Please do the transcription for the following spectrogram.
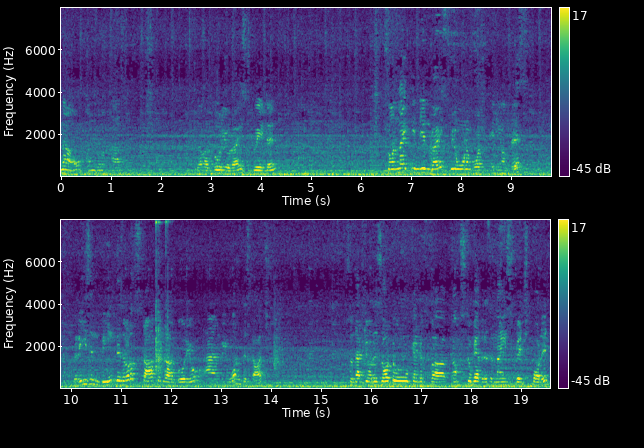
Now I'm going to add the arborio rice straight in. So unlike Indian rice, we don't want to wash any of this. The reason being, there's a lot of starch in the arborio and we want the starch so that your risotto kind of uh, comes together as a nice rich porridge.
